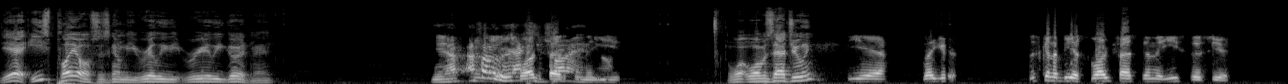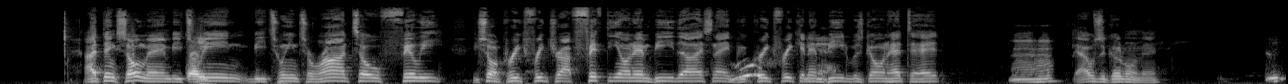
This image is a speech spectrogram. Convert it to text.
Yeah, East playoffs is gonna be really really good, man. Yeah, I, I thought we were actually slugfest in trying. the you know. East. What what was that, Julian? Yeah, like it's going to be a slugfest in the East this year. I think so, man. Between between Toronto, Philly, you saw Greek Freak drop fifty on Embiid last night. Woo. Greek Freak and Yeah. Embiid was going head to head. Mm-hmm. That was a good one, man. You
